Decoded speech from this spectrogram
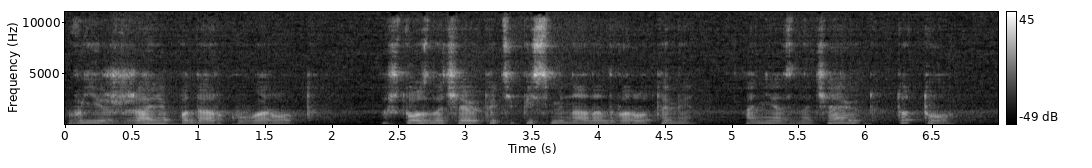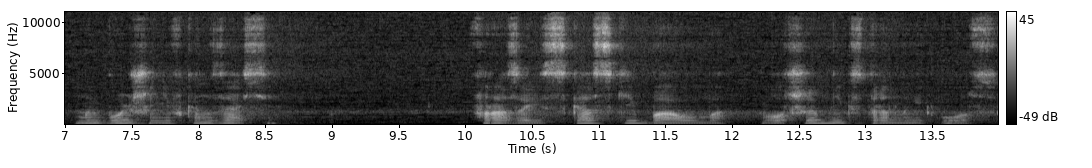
выезжая под арку ворот. А что означают эти письмена над воротами? Они означают то-то. Мы больше не в Канзасе. Фраза из сказки Баума «Волшебник страны Оз»,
